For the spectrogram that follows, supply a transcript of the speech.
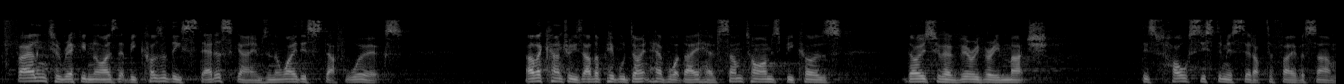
failing to recognize that because of these status games and the way this stuff works, other countries, other people don't have what they have, sometimes because those who have very, very much, this whole system is set up to favour some.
